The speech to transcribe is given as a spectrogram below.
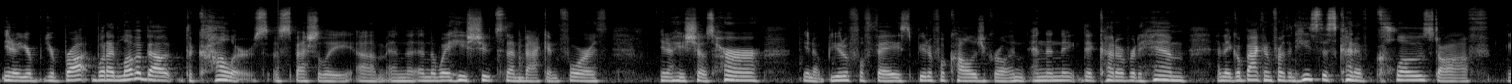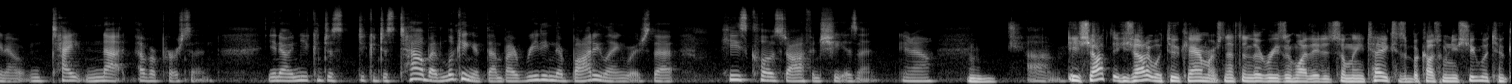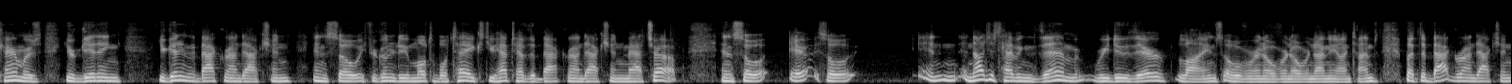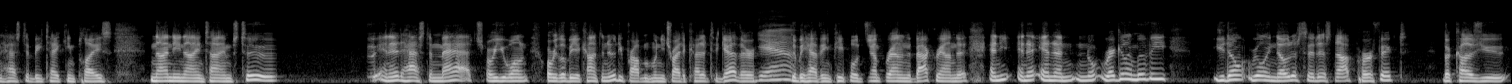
You know, you're you're brought. What I love about the colors, especially, um, and the and the way he shoots them back and forth. You know, he shows her, you know, beautiful face, beautiful college girl. And, and then they, they cut over to him and they go back and forth. And he's this kind of closed off, you know, tight nut of a person, you know, and you can just, you can just tell by looking at them, by reading their body language that he's closed off and she isn't, you know? Um, he shot he shot it with two cameras. And that's another reason why they did so many takes is because when you shoot with two cameras, you're getting you're getting the background action. And so if you're going to do multiple takes, you have to have the background action match up. And so, eh, so And not just having them redo their lines over and over and over 99 times, but the background action has to be taking place 99 times too and it has to match or you won't or there'll be a continuity problem when you try to cut it together. Yeah. You'll be having people jump around in the background that and in a, in a regular movie you don't really notice that it's not perfect because you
